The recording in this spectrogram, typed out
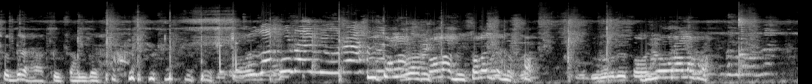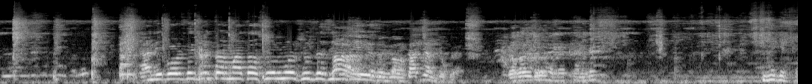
তো দেখা তুই কাম দে দুলা ঘুরা উড়া তুই চলাবি চলাবি চলাই যাবি দূরে ওরা লাগা। জানি পড়তে কি তোর মাথা চুলমুল শুদ্ধ সিদ্ধি হয়ে গেছে কাছে আনতো কে ঠিক আছে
